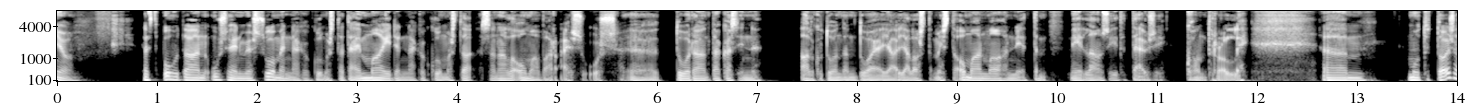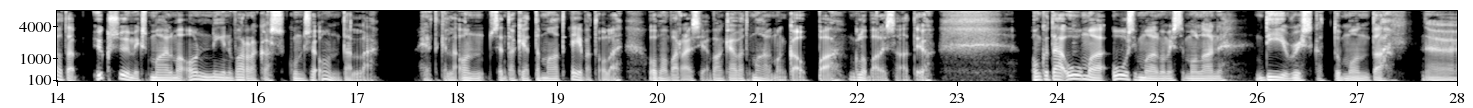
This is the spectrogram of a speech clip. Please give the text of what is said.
Joo. Tästä puhutaan usein myös Suomen näkökulmasta tai maiden näkökulmasta sanalla omavaraisuus. Tuodaan takaisin alkutuotantoa ja jalostamista omaan maahan niin, että meillä on siitä täysi kontrolli. Mutta toisaalta yksi syy, miksi maailma on niin varakas kuin se on tällä hetkellä, on sen takia, että maat eivät ole omavaraisia, vaan käyvät maailmankauppaa, globalisaatio. Onko tämä uuma, uusi maailma, missä me ollaan de-riskattu monta ö,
